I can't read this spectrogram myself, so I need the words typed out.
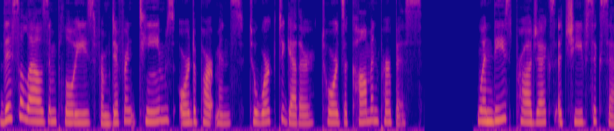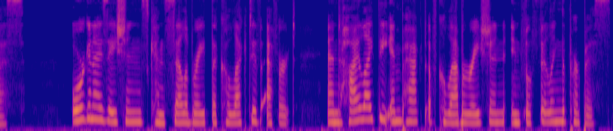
This allows employees from different teams or departments to work together towards a common purpose. When these projects achieve success, organizations can celebrate the collective effort and highlight the impact of collaboration in fulfilling the purpose.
